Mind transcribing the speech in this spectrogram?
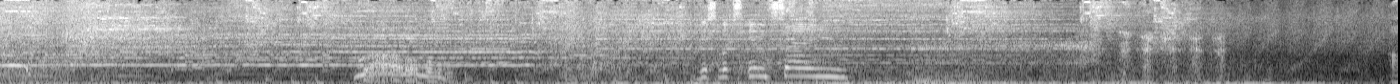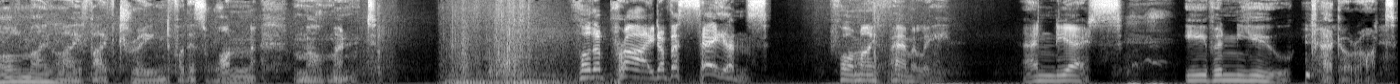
Whoa. This looks insane. All my life I've trained for this one moment. For the pride of the Saiyans! For my family. And yes, even you, Kakarot.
